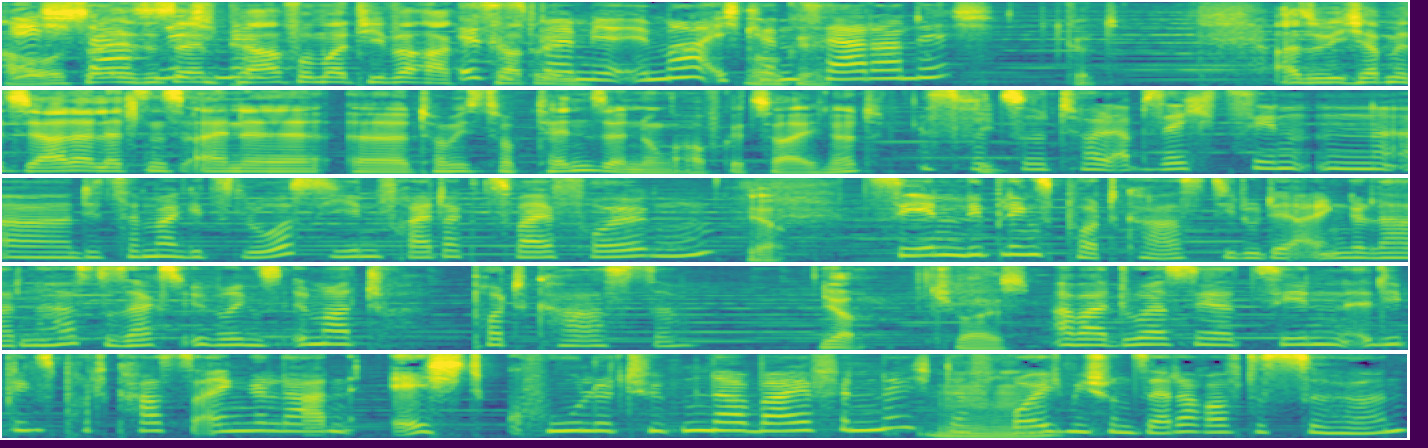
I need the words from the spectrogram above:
außer es ist ein performativer Akt, Ist es Katrin. bei mir immer? Ich kenne Okay. Serdar nicht. Gut. Also ich habe mit Serda letztens eine äh, Tommys Top Ten Sendung aufgezeichnet. Es wird so toll. Ab 16. äh, Dezember geht's los. Jeden Freitag zwei Folgen. Ja. Zehn Lieblingspodcasts, die du dir eingeladen hast. Du sagst übrigens immer Podcaste. Ja, ich weiß. Aber du hast ja zehn Lieblingspodcasts eingeladen. Echt coole Typen dabei, finde ich. Da Mhm. freue ich mich schon sehr darauf, das zu hören.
